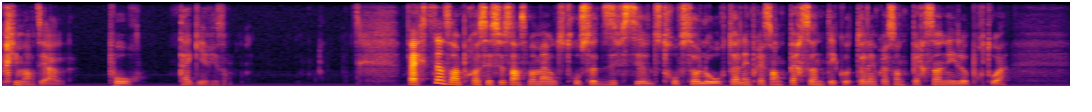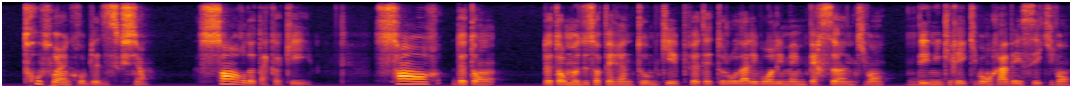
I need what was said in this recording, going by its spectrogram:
primordiaux pour ta guérison. Fait que si tu es dans un processus en ce moment où tu trouves ça difficile, tu trouves ça lourd, tu as l'impression que personne t'écoute, tu as l'impression que personne n'est là pour toi, trouve-toi un groupe de discussion. Sors de ta coquille. Sors de ton, de ton modus operandum qui est peut-être toujours d'aller voir les mêmes personnes qui vont dénigrer, qui vont rabaisser, qui vont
